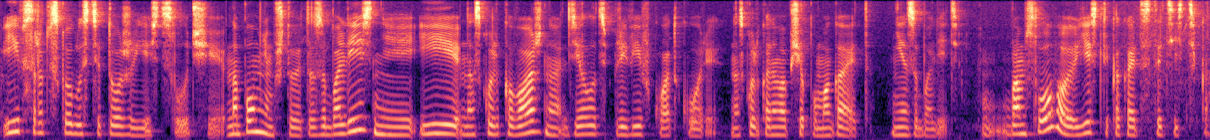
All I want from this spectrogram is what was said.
И в Саратовской области тоже есть случаи. Напомним, что это за болезни и насколько важно делать прививку от кори, насколько она вообще помогает не заболеть. Вам слово, есть ли какая-то статистика?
